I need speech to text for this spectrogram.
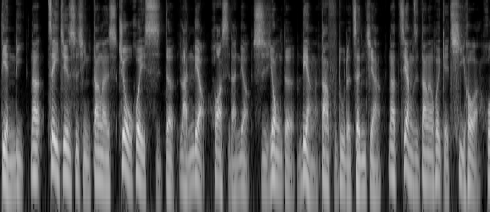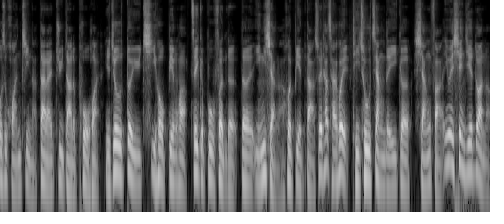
电力，那这件事情当然是就会使得燃料。化石燃料使用的量啊大幅度的增加，那这样子当然会给气候啊或是环境啊带来巨大的破坏，也就对于气候变化这个部分的的影响啊会变大，所以他才会提出这样的一个想法。因为现阶段呢，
